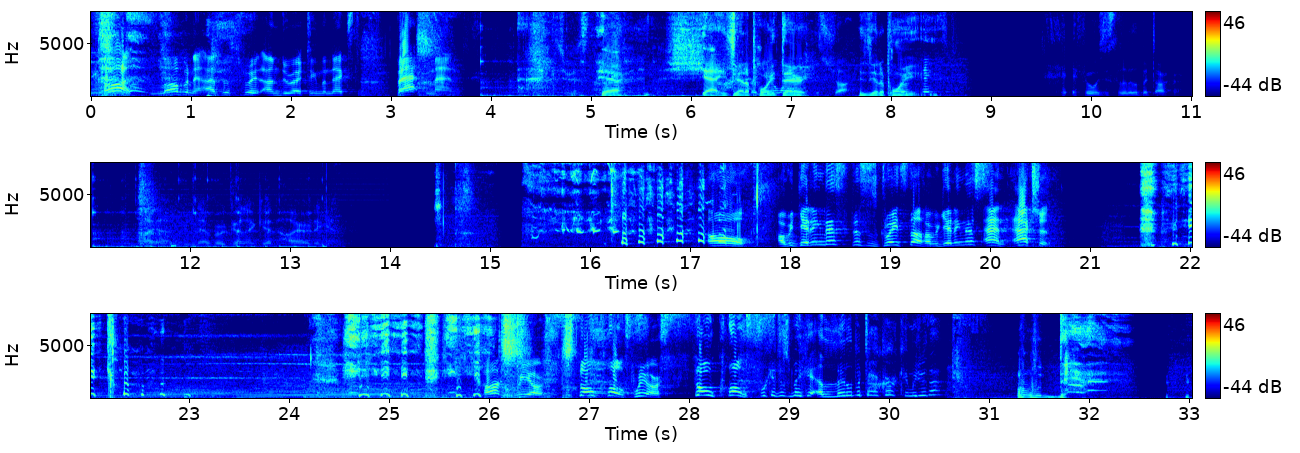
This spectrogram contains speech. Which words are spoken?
Cut. Loving it. At this rate, I'm directing the next Batman. Actors not Yeah. in the sh- Yeah, he's got a But you know point there. He's got a point. If it was just a little bit darker. I am never gonna get hired again. Oh, are we getting this? This is great stuff. Are we getting this? And action. Cut. We are so close. We are so close. We can just make it a little bit darker. Can we do that?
